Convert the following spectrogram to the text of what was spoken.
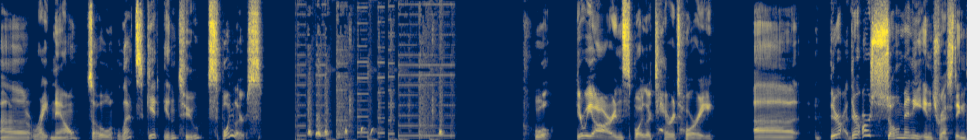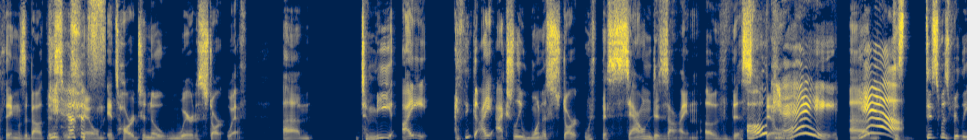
uh, right now. So let's get into spoilers. Cool. Here we are in spoiler territory. Uh, there there are so many interesting things about this Yes. film. It's hard to know where to start with. Um, to me, I I think I actually want to start with the sound design of this film. Okay. Um, Yeah. This was really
